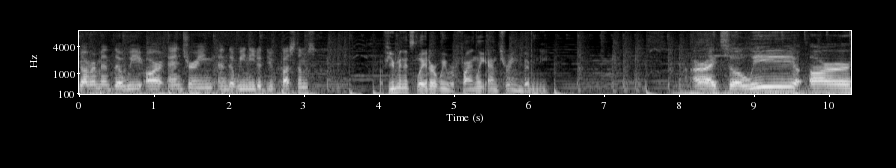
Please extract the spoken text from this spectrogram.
government that we are entering and that we need to do customs. A few minutes later, we were finally entering Bimini. All right, so we are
